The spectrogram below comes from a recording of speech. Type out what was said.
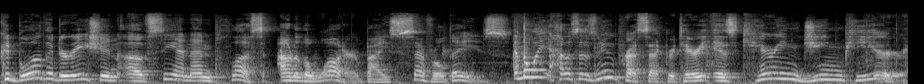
could blow the duration of CNN Plus out of the water by several days. And the White House's new press secretary is Karine Jean-Pierre.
